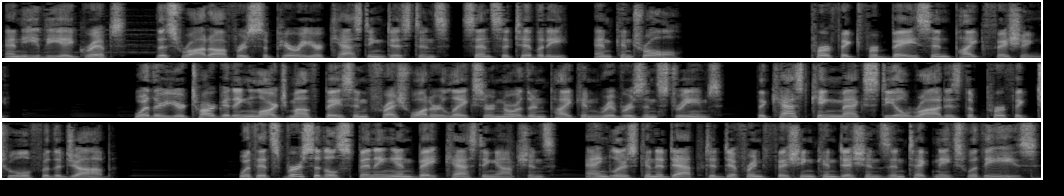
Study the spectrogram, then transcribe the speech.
and EVA grips, this rod offers superior casting distance, sensitivity, and control. Perfect for bass and pike fishing. Whether you're targeting largemouth bass in freshwater lakes or northern pike in rivers and streams, the KastKing Max steel rod is the perfect tool for the job. With its versatile spinning and bait casting options, anglers can adapt to different fishing conditions and techniques with ease.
